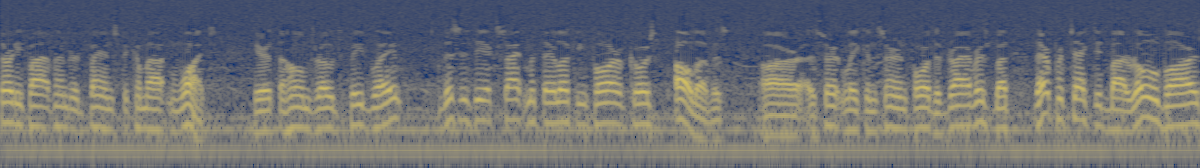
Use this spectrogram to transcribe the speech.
3,500 fans to come out and watch here at the Holmes Road Speedway. This is the excitement they're looking for. Of course, all of us are uh, certainly concerned for the drivers, but they're protected by roll bars.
